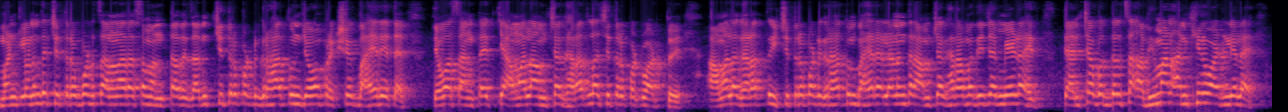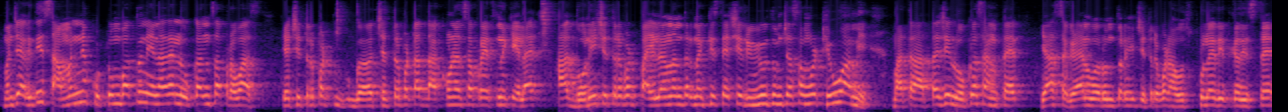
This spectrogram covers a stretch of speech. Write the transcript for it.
म्हटल्यानंतर चित्रपट चालणार असं म्हणतात. आणि चित्रपटगृहातून जेव्हा प्रेक्षक बाहेर येत आहेत तेव्हा सांगतायत की आम्हाला आमच्या घरातला चित्रपट वाटतोय. आम्हाला घरात चित्रपटगृहातून बाहेर आल्यानंतर आमच्या घरामध्ये ज्या मेड आहेत त्यांच्याबद्दलचा अभिमान आणखीन वाढलेला आहे. म्हणजे अगदी सामान्य कुटुंबातून येणाऱ्या लोकांचा प्रवास या चित्रपट चित्रपटात दाखवण्याचा प्रयत्न केलाय. हा दोन्ही चित्रपट पाहिल्यानंतर नक्कीच त्याचे रिव्ह्यू तुमच्यासमोर ठेवू आम्ही. मात्र आता जे लोक सांगतायत या सगळ्या सगळ्यांवरून तर हे चित्रपट हाऊसफुल आहेत इतकं दिसतंय.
